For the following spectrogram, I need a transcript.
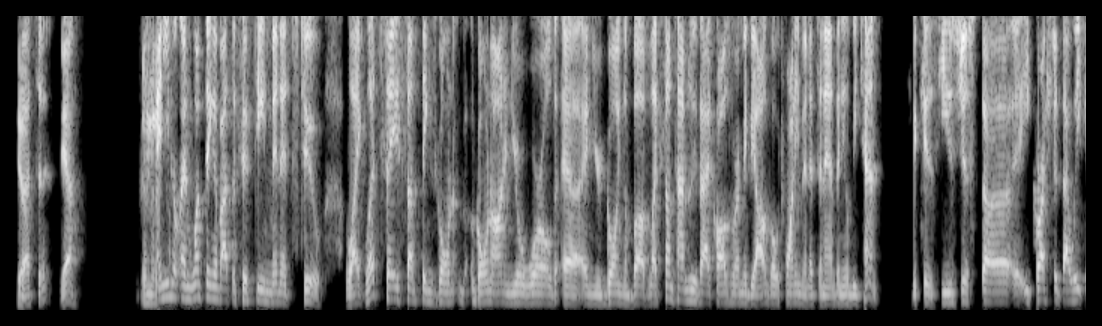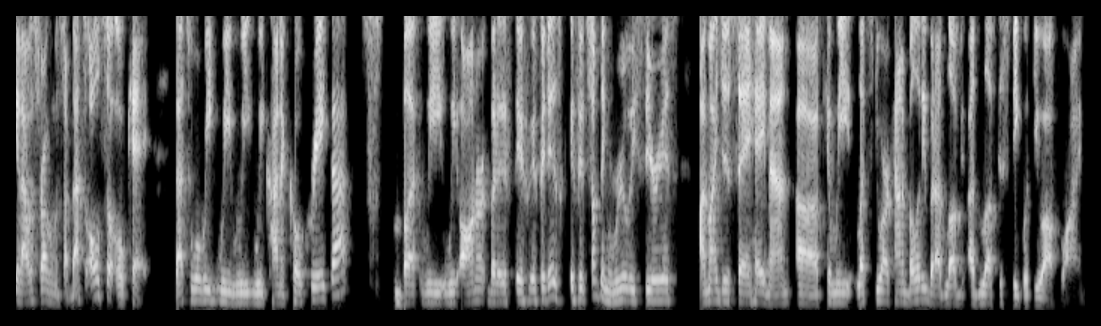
Yeah. That's it. Yeah. And, and you know and one thing about the 15 minutes too like let's say something's going going on in your world uh, and you're going above like sometimes we've had calls where maybe i'll go 20 minutes and anthony will be 10 because he's just uh, he crushed it that week and I was struggling with stuff. That's also okay. That's where we we we, we kind of co-create that, but we we honor. But if, if if it is if it's something really serious, I might just say, hey man, uh, can we let's do our accountability? But I'd love I'd love to speak with you offline.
